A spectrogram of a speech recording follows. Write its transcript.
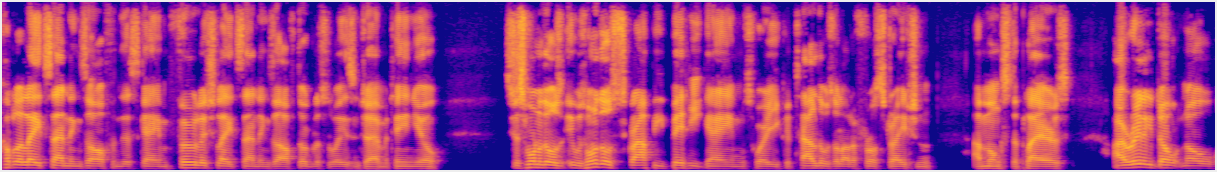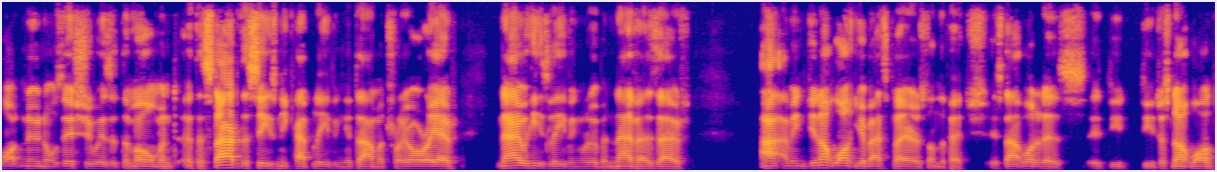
couple of late sendings off in this game. Foolish late sendings off Douglas Luiz and João Moutinho. It's just one of those. It was one of those scrappy, bitty games where you could tell there was a lot of frustration amongst the players. I really don't know what Nuno's issue is at the moment. At the start of the season, he kept leaving Adama Traore out. Now he's leaving Ruben Neves out. I, mean, do you not want your best players on the pitch? Is that what it is? Do, you, do you just not want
